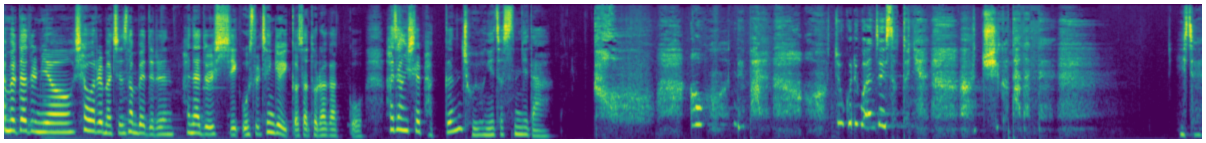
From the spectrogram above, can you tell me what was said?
한참을 떠들며 샤워를 마친 선배들은 하나둘씩 옷을 챙겨 입고서 돌아갔고 화장실 밖은 조용해졌습니다. 아우, 내 발. 어, 쪼그리고 앉아 있었더니 쥐가 다 났네. 이제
